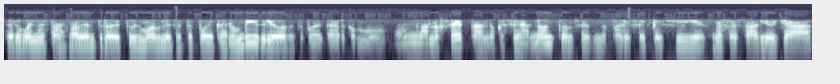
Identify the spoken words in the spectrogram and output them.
pero bueno, estás adentro de tu inmueble, se te puede caer un vidrio, se te puede caer como una loseta, lo que sea, ¿no? Entonces me parece que sí es necesario ya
